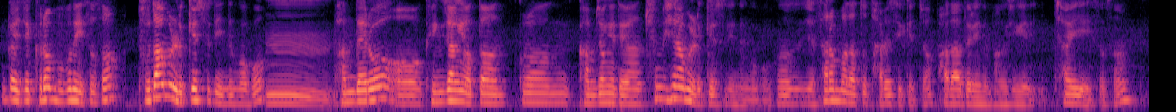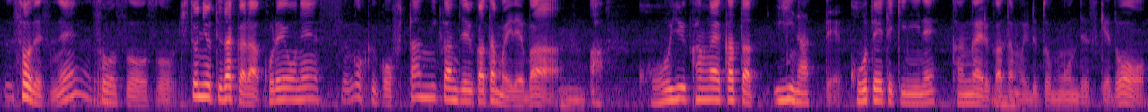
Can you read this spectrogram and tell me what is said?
그러니까 이제 그런 부분에 있어서 부담을 느낄 수도 있는 거고, うん、 반대로 어, 굉장히 어떤 그런 감정에 대한 충실함을 느낄 수도 있는 거고, 그건 이제 사람마다 또 다를 수 있겠죠. 받아들이는 방식의 차이에 있어서. そうですねそうそうそう人によってだからこれをねすごくこう負担に感じる方もいれば、 음. あ こういう考え方いいなって肯定的にね考える方もいると思うんですけど、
